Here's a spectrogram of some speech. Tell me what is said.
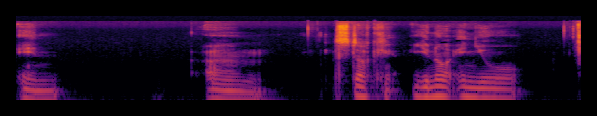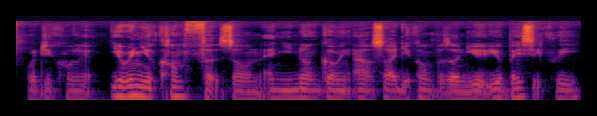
in um stuck in, you're not in your what do you call it? You're in your comfort zone and you're not going outside your comfort zone. You, you're basically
